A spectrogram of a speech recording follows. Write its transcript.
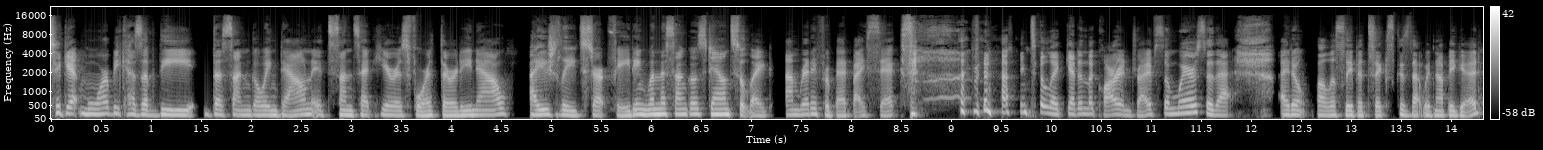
to get more because of the the sun going down. It's sunset here is 4:30 now. I usually start fading when the sun goes down, so like I'm ready for bed by 6. I've been having to like get in the car and drive somewhere so that I don't fall asleep at 6 because that would not be good.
